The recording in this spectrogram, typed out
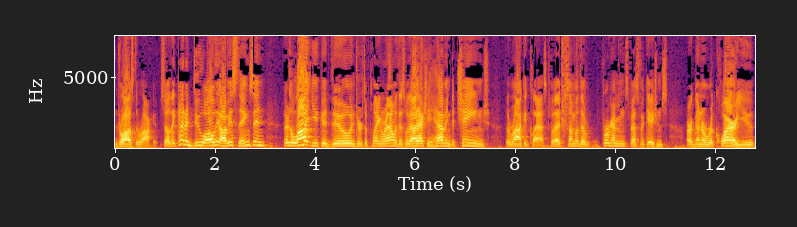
draws the rocket. So they kind of do all the obvious things, and there's a lot you could do in terms of playing around with this without actually having to change the rocket class. But some of the programming specifications are going to require you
